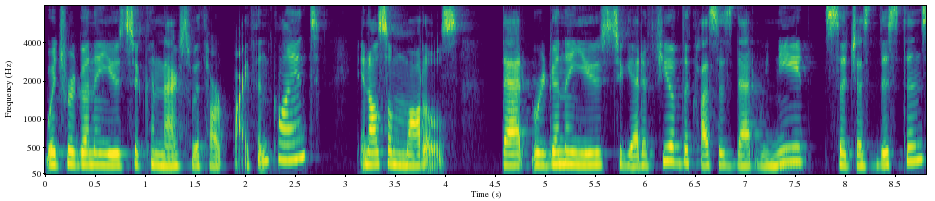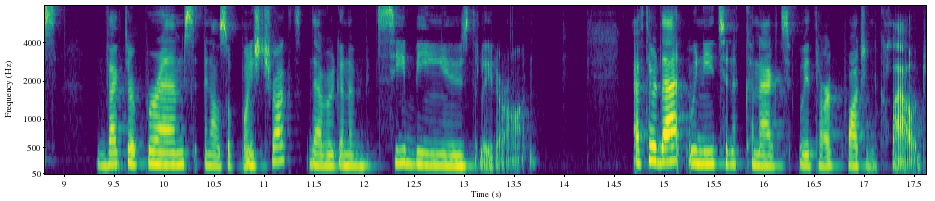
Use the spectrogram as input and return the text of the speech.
which we're going to use to connect with our Python client, and also models that we're going to use to get a few of the classes that we need, such as distance, vector params, and also point struct that we're going to see being used later on. After that, we need to connect with our Qdrant Cloud.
